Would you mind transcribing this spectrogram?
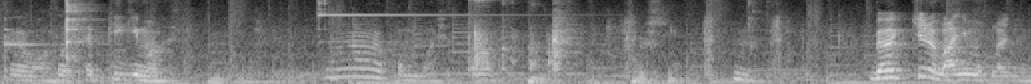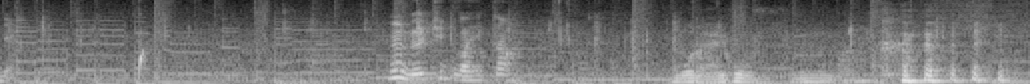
그래 와서 데피기만 했어. 콩나물밥 맛있다. 음. 맛있어. 음. 멸치를 많이 먹어야 했는데. 음, 멸치도 맛있다. 뭘 알고 먹는 거야?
